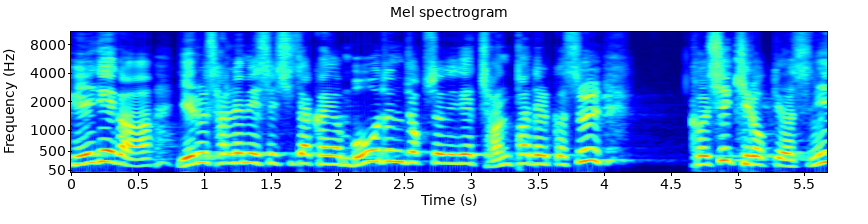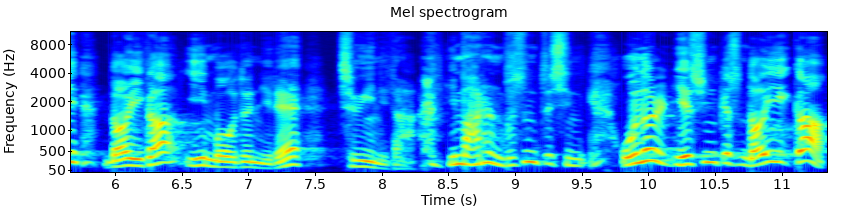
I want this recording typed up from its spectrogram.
회개가 예루살렘에서 시작하여 모든 족속에게 전파될 것을 것이 기록되었으니 너희가 이 모든 일의 증인이다. 이 말은 무슨 뜻인? 오늘 예수님께서 너희가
